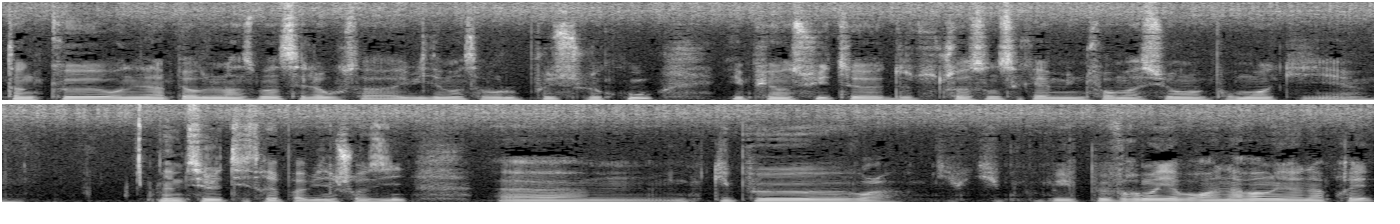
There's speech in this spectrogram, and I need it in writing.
tant qu'on est dans la période de lancement, c'est là où ça, évidemment, ça vaut le plus le coup. Et puis ensuite, de toute façon, c'est quand même une formation pour moi qui, même si le titre est pas bien choisi, euh, qui peut, euh, voilà, il peut vraiment y avoir un avant et un après.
